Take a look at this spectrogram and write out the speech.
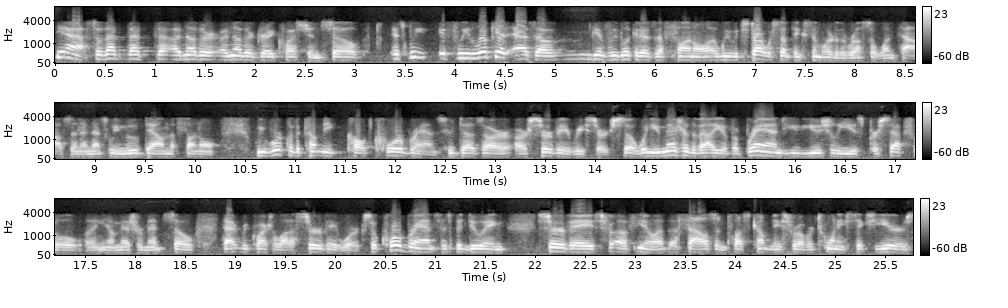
Yeah, so that that's another another great question. So as we if we look at as a if we look at as a funnel, we would start with something similar to the Russell 1000, and as we move down the funnel, we work with a company called Core Brands who does our, our survey research. So when you measure the value of a brand, you usually use perceptual uh, you know measurement. So that requires a lot of survey work. So Core Brands has been doing surveys of you know a thousand plus companies for over 26 years,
